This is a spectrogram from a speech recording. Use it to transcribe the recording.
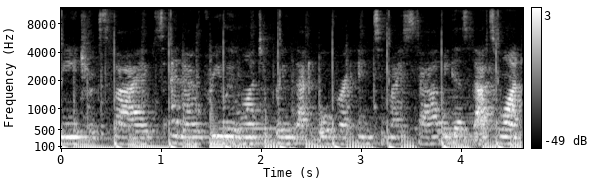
Matrix vibes and I really want to bring that over into my style because that's one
